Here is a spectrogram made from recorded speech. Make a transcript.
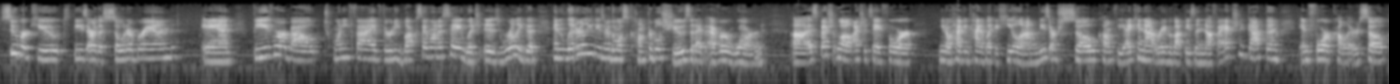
Super cute. These are the Soda brand, and These were about 25, 30 bucks, I want to say, which is really good. And literally, these are the most comfortable shoes that I've ever worn. Uh, especially, well, I should say for, you know, having kind of like a heel on them. These are so comfy. I cannot rave about these enough. I actually got them in four colors. So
